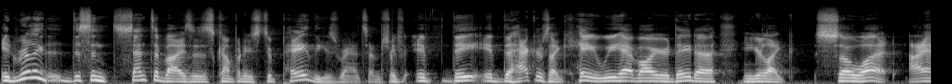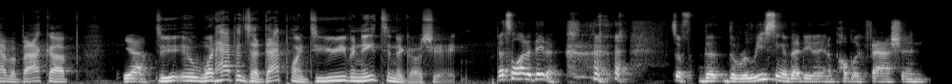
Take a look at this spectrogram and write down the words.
it really disincentivizes companies to pay these ransoms. If if they if the hacker's like, hey, we have all your data, and you're like, so what? I have a backup. Yeah. Do you, what happens at that point? Do you even need to negotiate? That's a lot of data. so the the releasing of that data in a public fashion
